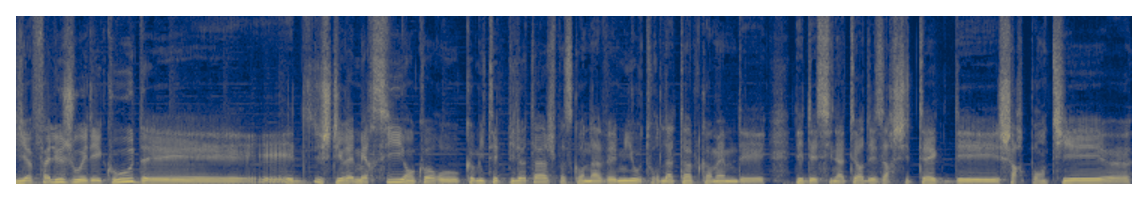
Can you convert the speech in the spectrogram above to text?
Il a fallu jouer des coudes et, je dirais merci encore au comité de pilotage parce qu'on avait mis autour de la table quand même des, dessinateurs, des architectes, des charpentiers, euh,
